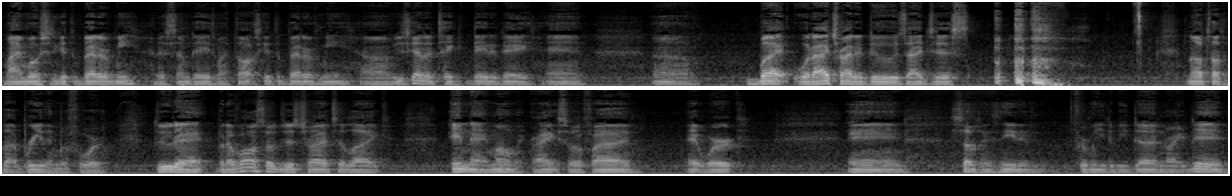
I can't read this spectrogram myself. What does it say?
my emotions get the better of me. There's some days my thoughts get the better of me. Um, you just got to take day to day. And um, but what I try to do is I just, and I talked about breathing before, do that. But I've also just tried to like in that moment, right? So if I'm at work and something's needing for me to be done right then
